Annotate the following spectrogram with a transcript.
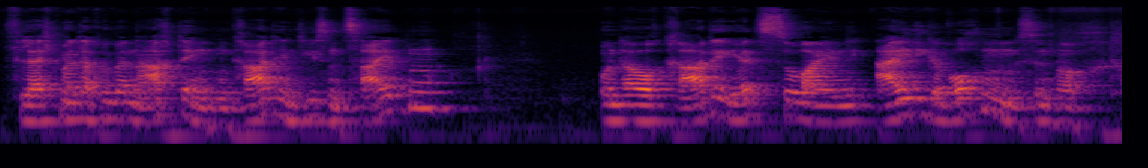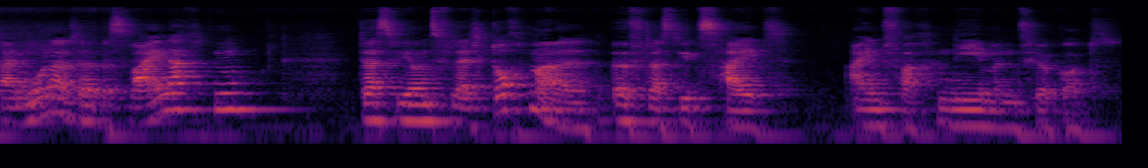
vielleicht mal darüber nachdenken, gerade in diesen Zeiten und auch gerade jetzt so ein, einige Wochen, es sind noch drei Monate bis Weihnachten, dass wir uns vielleicht doch mal öfters die Zeit einfach nehmen für Gott.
